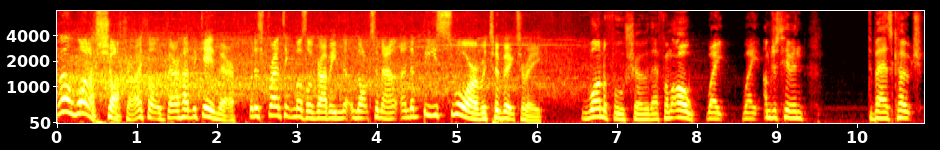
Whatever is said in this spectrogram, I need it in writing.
Well, what a shocker. I thought the Bear had the game there, but his frantic muzzle grabbing knocks him out, and the Bees swarm to victory. Wonderful show there from. Oh, wait, wait. I'm just hearing the Bears coach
